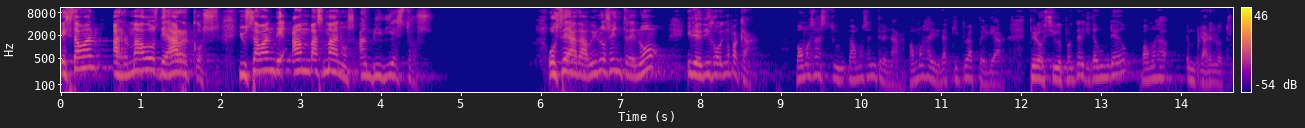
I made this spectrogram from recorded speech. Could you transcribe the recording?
estaban armados de arcos y usaban de ambas manos, ambidiestros. O sea, David los entrenó y les dijo, venga para acá, vamos a, vamos a entrenar, vamos a ir de aquí para pelear. Pero si de pronto le quitan un dedo, vamos a emplear el otro.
